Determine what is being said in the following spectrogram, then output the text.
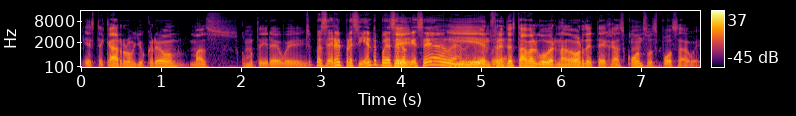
Este carro, yo creo, más, ¿cómo te diré, güey? Sí, Pues era el presidente, puede Sí, lo que sea, güey. Y enfrente puede. estaba el gobernador de Texas con su esposa, güey.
